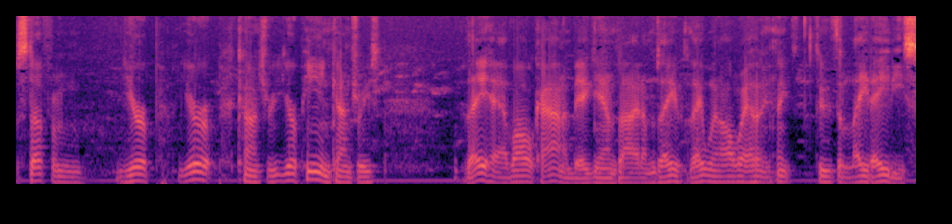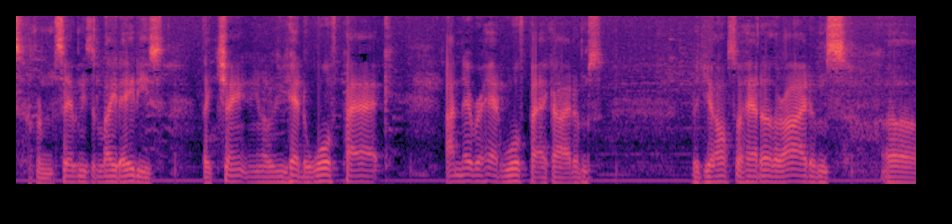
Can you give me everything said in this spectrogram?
stuff from Europe, Europe country, European countries, they have all kind of Big Jim's items. They they went all the way I think through the late '80s, from the '70s to late '80s. They changed. You know, you had the Wolf Pack. I never had Wolf Pack items, but you also had other items. Uh,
